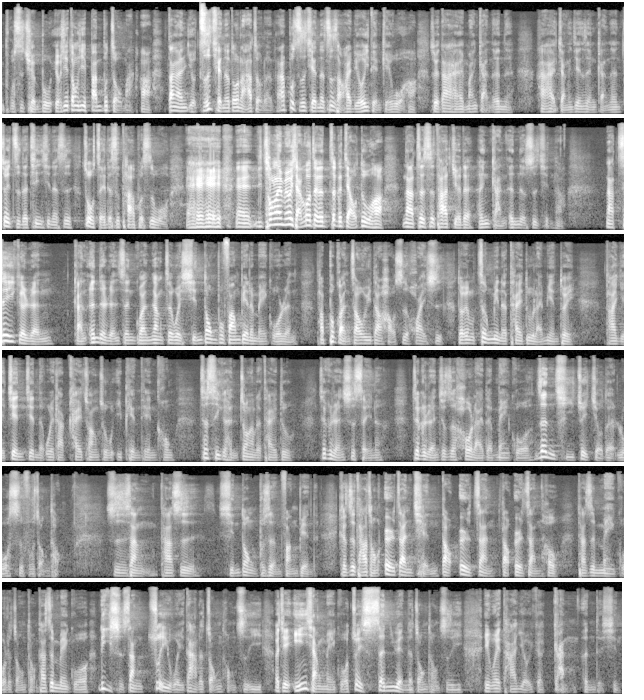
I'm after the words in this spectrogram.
不是全部，有些东西搬不走嘛，啊，当然有值钱的都拿走了，那不值钱的至少还留一点给我哈，所以大家还蛮感恩的。他还讲一件事很感恩，最值得庆幸的是做贼的是他，不是我。哎 嘿嘿，哎，你从来没有想过这个这个角度哈，那这是他觉得很感恩的事情哈。那这个人感恩的人生观，让这位行动不方便的美国人，他不管遭遇到好事坏事，都用正面的态度来面对。他也渐渐的为他开创出一片天空，这是一个很重要的态度。这个人是谁呢？这个人就是后来的美国任期最久的罗斯福总统。事实上，他是行动不是很方便的。可是他从二战前到二战到二战后，他是美国的总统，他是美国历史上最伟大的总统之一，而且影响美国最深远的总统之一，因为他有一个感恩的心。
